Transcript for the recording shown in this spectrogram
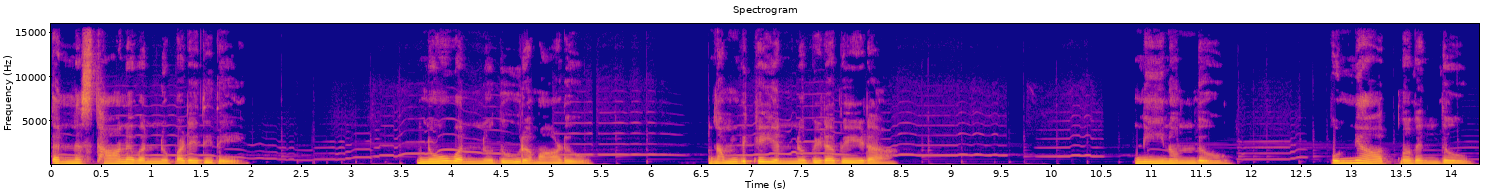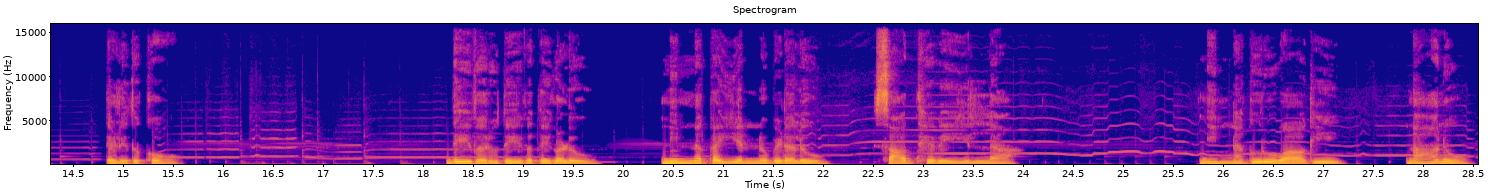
ತನ್ನ ಸ್ಥಾನವನ್ನು ಪಡೆದಿದೆ. ನೋವನ್ನು ದೂರ ಮಾಡು. ನಂಬಿಕೆಯನ್ನು ಬಿಡಬೇಡ. ನೀನೊಂದು ಪುಣ್ಯ ಆತ್ಮವೆಂದು ತಿಳಿದುಕೋ. ದೇವರು ದೇವತೆಗಳು ನಿನ್ನ ಕೈಯನ್ನು ಬಿಡಲು ಸಾಧ್ಯವೇ ಇಲ್ಲ. ನಿನ್ನ ಗುರುವಾಗಿ ನಾನು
